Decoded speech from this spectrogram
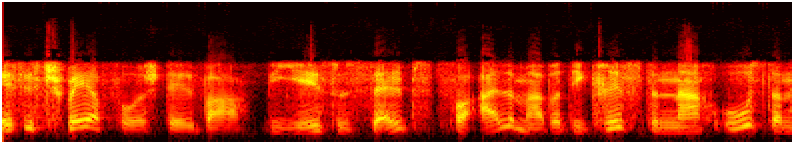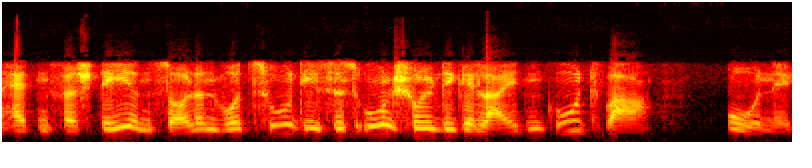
Es ist schwer vorstellbar, wie Jesus selbst, vor allem aber die Christen nach Ostern hätten verstehen sollen, wozu dieses unschuldige Leiden gut war, ohne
